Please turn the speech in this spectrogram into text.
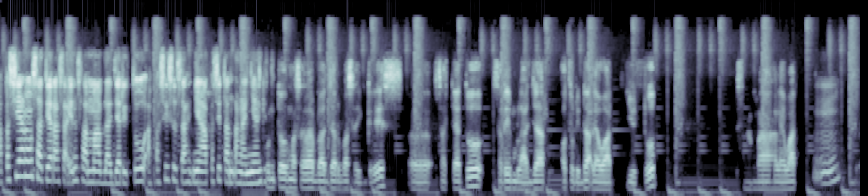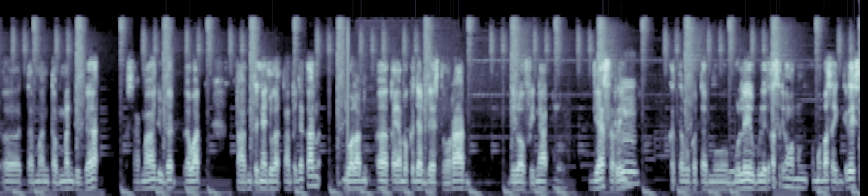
apa sih yang Satya rasain selama belajar itu? Apa sih susahnya? Apa sih tantangannya gitu? Untuk masalah belajar bahasa Inggris, eh, Satya tuh sering belajar otodidak lewat YouTube sama lewat Mm. eh, teman-teman juga sama juga lewat tantenya juga tantenya kan jualan eh, kayak bekerja di restoran di Lovina tuh dia sering Mm. ketemu-ketemu bule bule itu kan sering ngomong, ngomong bahasa Inggris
